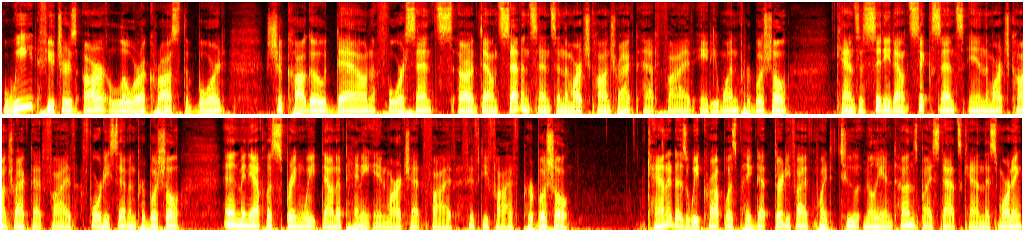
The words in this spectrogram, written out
Wheat futures are lower across the board. Chicago down four cents, uh, down seven cents in the March contract at 581 per bushel. Kansas City down six cents in the March contract at 547 per bushel and Minneapolis spring wheat down a penny in March at 5.55 per bushel. Canada's wheat crop was pegged at 35.2 million tons by StatsCan this morning.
